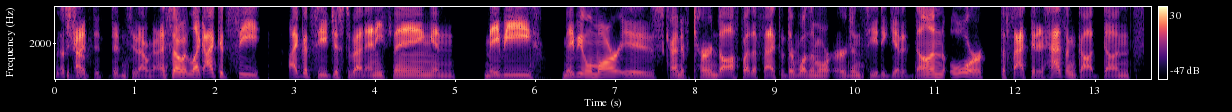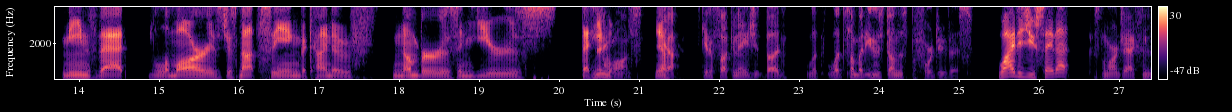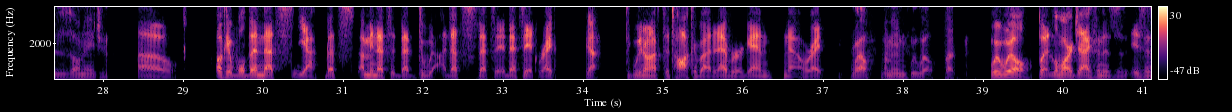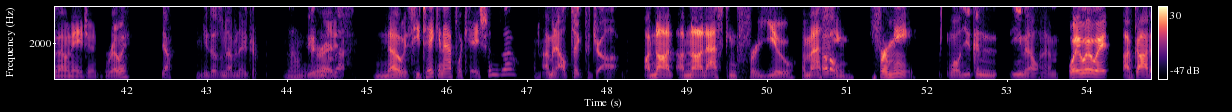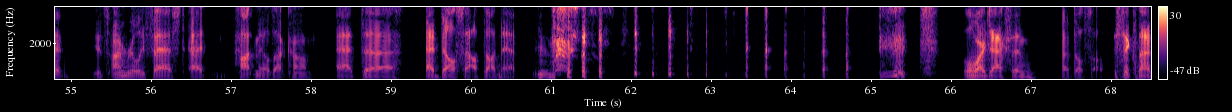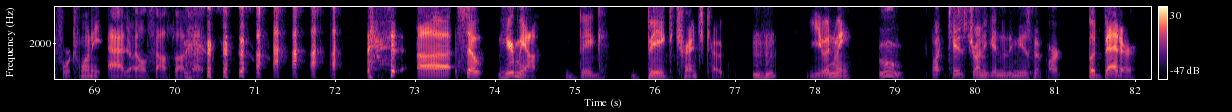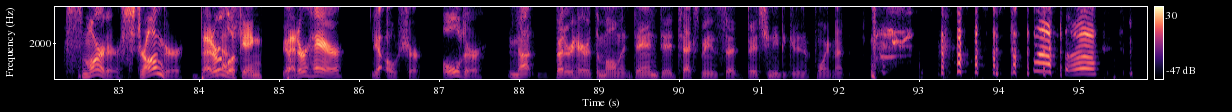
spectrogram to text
That's yeah, I true. did, didn't see that one. And so, like, I could see, I could see just about anything, and maybe, maybe Lamar is kind of turned off by the fact that there wasn't more urgency to get it done, or the fact that it hasn't got done means that Lamar is just not seeing the kind of numbers and years that he, That he wants. wants. Yeah. Get a fucking agent, bud. Let let somebody who's done this before do this. Why did you say that? Because Lamar Jackson is his own agent. Oh, okay. Well, then that's yeah. That's I mean that's that do that's that's it. That's it, right? We don't have to talk about it ever again now, right? Well, I mean, we will, but We will, but Lamar Jackson is is his own agent. Really? Yeah, he doesn't have an agent. No, didn't you're right. No, is he taking applications though? I mean, I'll take the job. I'm not. I'm not asking for you. I'm asking for me. Well, you can email him. Wait, wait, wait. I've got it It's I'm really fast at hotmail.com. at uh at bellsouth.net. Lamar Jackson at Bell South. six nine four twenty at Bell Yeah. bellsouth.net. uh, so hear me out. Big, big trench coat. hmm You and me, Ooh, like kids trying to get into the amusement park. but better, smarter, stronger, better Yes. looking, Yep. better hair, Yeah. Oh, sure. older. Not better hair at the moment. Dan did text me and said, "Bitch, you need to get an appointment."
